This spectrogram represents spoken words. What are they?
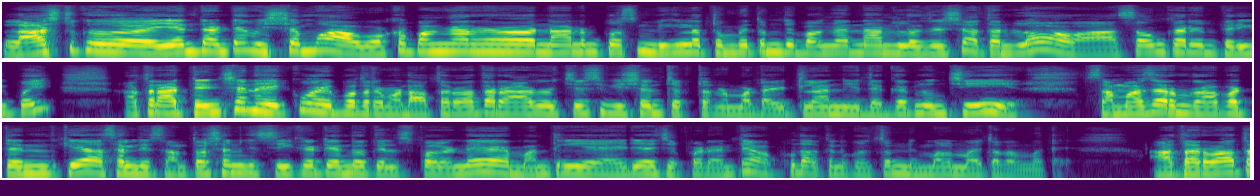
లాస్ట్కు ఏంటంటే విషయము ఆ ఒక బంగారు నాణం కోసం మిగిలిన తొంభై తొమ్మిది బంగారు నాణాలు వచ్చేసి అతనిలో అసౌకర్యం పెరిగిపోయి అతను ఆ టెన్షన్ ఎక్కువ అయిపోతారు అనమాట ఆ తర్వాత రాజు వచ్చేసి విషయం చెప్తారనమాట ఇట్లా నీ దగ్గర నుంచి సమాచారం రాబట్టేందుకే అసలు నీ సంతోషానికి సీక్రెట్ ఏందో తెలుసుకోవాలనే మంత్రి ఐడియా చెప్పాడంటే అప్పుడు అతను కొంచెం నిమ్మలం అవుతాడు అనమాట ఆ తర్వాత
